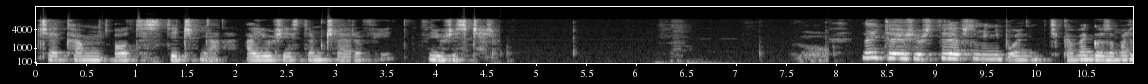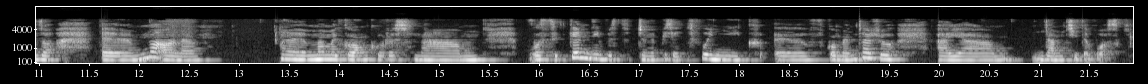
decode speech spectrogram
czekam od stycznia, a już jestem czerwiec. Już jest czerwiec. No i to już już tyle. W sumie nie było ciekawego za bardzo. No ale mamy konkurs na włosy Candy. Wystarczy napisać swój nick e, w komentarzu, a ja dam ci te włoski.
